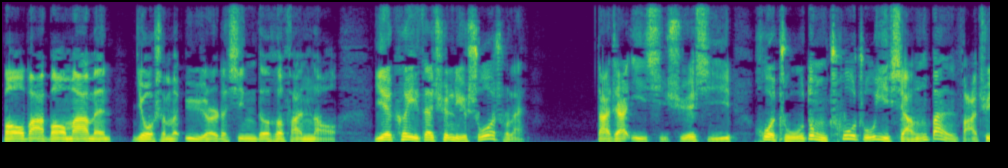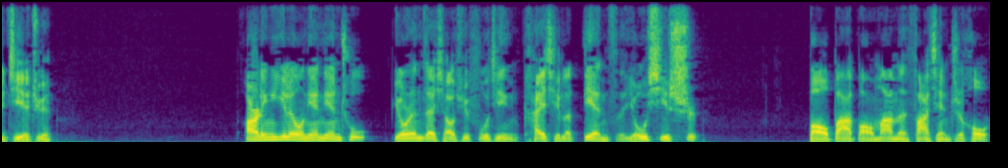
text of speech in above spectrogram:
宝爸宝妈们有什么育儿的心得和烦恼，也可以在群里说出来，大家一起学习或主动出主意想办法去解决。二零一六年年初，有人在小区附近开启了电子游戏室。宝爸宝妈们发现之后，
